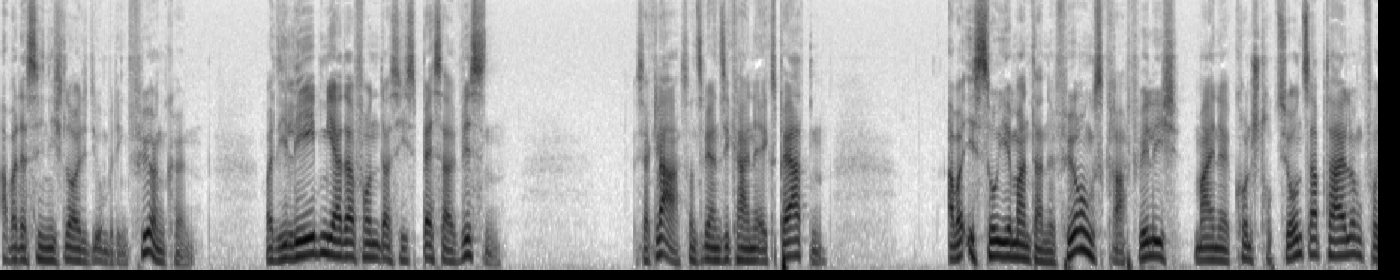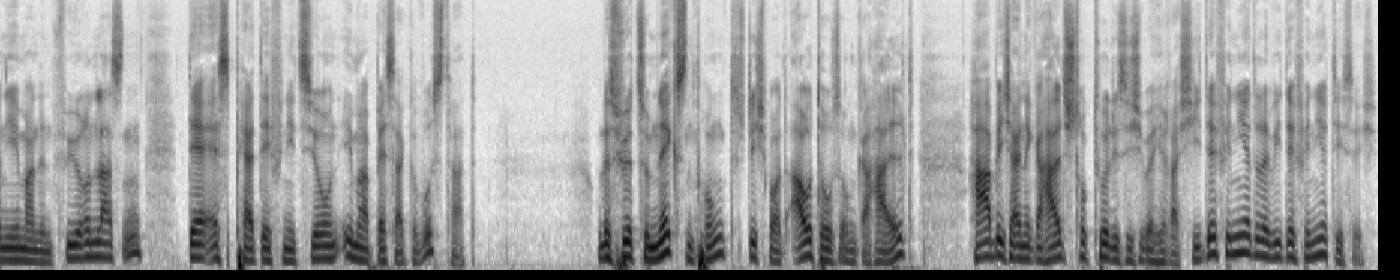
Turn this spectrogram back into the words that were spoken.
aber das sind nicht Leute, die unbedingt führen können. Weil die leben ja davon, dass sie es besser wissen. Ist ja klar, sonst wären sie keine Experten. Aber ist so jemand dann eine Führungskraft? Will ich meine Konstruktionsabteilung von jemandem führen lassen, der es per Definition immer besser gewusst hat? Und das führt zum nächsten Punkt, Stichwort Autos und Gehalt. Habe ich eine Gehaltsstruktur, die sich über Hierarchie definiert oder wie definiert die sich?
